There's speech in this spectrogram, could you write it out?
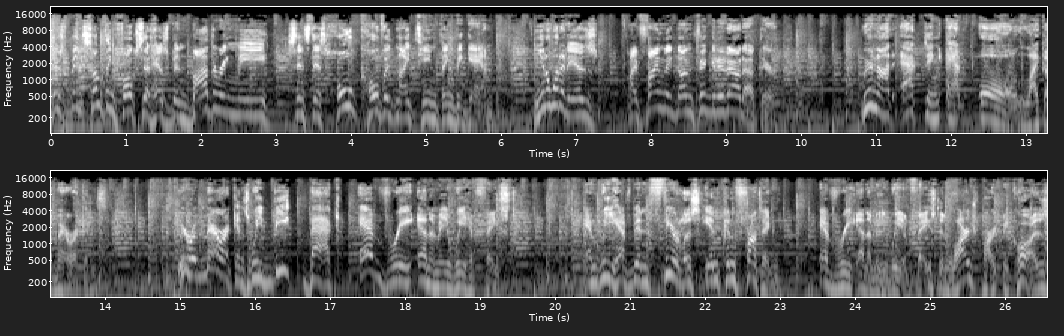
There's been something, folks, that has been bothering me since this whole COVID 19 thing began. You know what it is? I finally done figured it out out there. We're not acting at all like Americans. We're Americans. We beat back every enemy we have faced. And we have been fearless in confronting every enemy we have faced, in large part because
